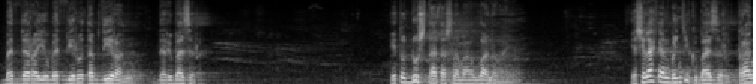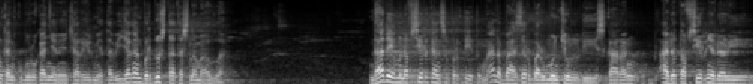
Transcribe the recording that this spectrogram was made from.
Baddara yubaddiru tabdiran. Dari buzzer. Itu dusta atas nama Allah namanya. Ya silahkan benci ke buzzer. Terangkan keburukannya dengan cara ilmiah. Tapi jangan berdusta atas nama Allah. Tidak ada yang menafsirkan seperti itu. Mana buzzer baru muncul di sekarang? Ada tafsirnya dari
